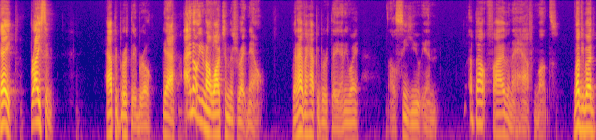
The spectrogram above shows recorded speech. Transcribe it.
Hey, Bryson, happy birthday, bro. Yeah, I know you're not watching this right now, but have a happy birthday anyway. I'll see you in about five and a half months. Love you, bud.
